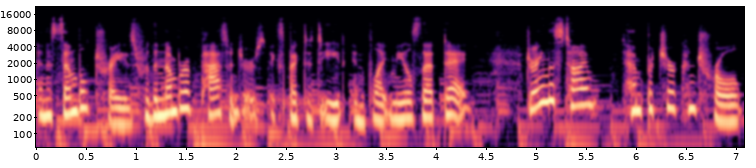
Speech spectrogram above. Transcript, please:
and assemble trays for the number of passengers expected to eat in flight meals that day. During this time, temperature control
